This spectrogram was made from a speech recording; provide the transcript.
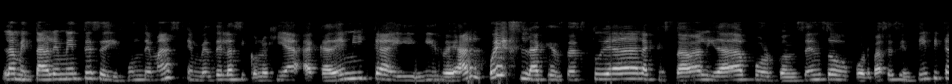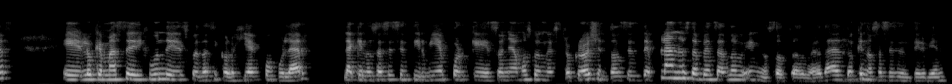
lamentablemente se difunde más en vez de la psicología académica y, real, pues la que está estudiada, la que está validada por consenso o por bases científicas. Eh, lo que más se difunde es pues la psicología popular, la que nos hace sentir bien porque soñamos con nuestro crush, entonces de plano está pensando en nosotros, ¿verdad? Lo que nos hace sentir bien.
